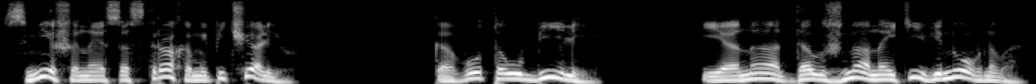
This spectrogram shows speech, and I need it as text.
смешанное со страхом и печалью. Кого-то убили, и она должна найти виновного.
